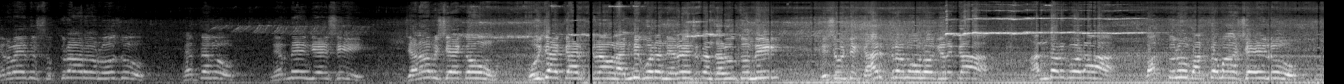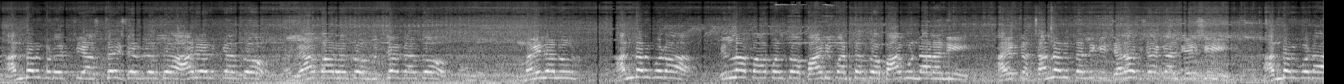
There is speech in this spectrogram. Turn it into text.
ఇరవై ఐదు శుక్రవారం రోజు పెద్దలు నిర్ణయం చేసి జలాభిషేకం పూజా కార్యక్రమాలు అన్ని కూడా నిర్వహించడం జరుగుతుంది. ఇటువంటి కార్యక్రమంలో గనక అందరూ కూడా భక్తులు భక్తమాశయులు అందరూ కూడా వచ్చి అష్టైశ్వర్యాలతో ఆరోగ్యాలతో వ్యాపారంతో ఉద్యోగాలతో మహిళలు అందరూ కూడా పిల్ల పాపలతో పాడి పంటలతో బాగుండాలని ఆ యొక్క చల్లని తల్లికి జలాభిషేకాలు చేసి అందరూ కూడా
